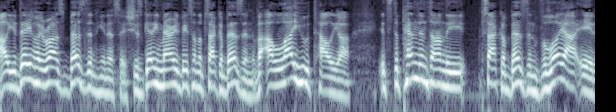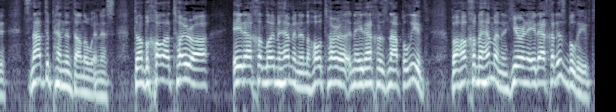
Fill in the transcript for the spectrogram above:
Al Yedei Hoiraz Bezdin Hinase. She's getting married based on the Psak of Bezdin. Va'alayhu Talia. It's dependent on the Psak of Bezdin. V'loya. It's not dependent on the witness. Da B'chol Torah, Eid Echad Loy Mehemen. And the whole Torah in Eid Echad is not believed. V'hacha Mehemen. And here in Eid Echad is believed.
